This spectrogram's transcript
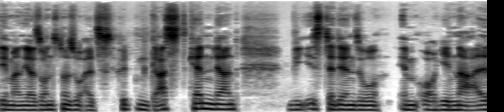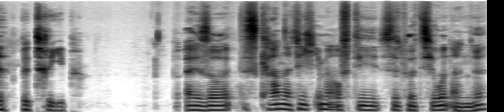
den man ja sonst nur so als Hüttengast kennenlernt? Wie ist der denn so im Originalbetrieb? Also das kam natürlich immer auf die Situation an. Ne?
